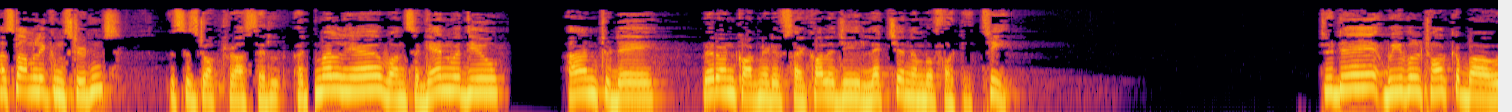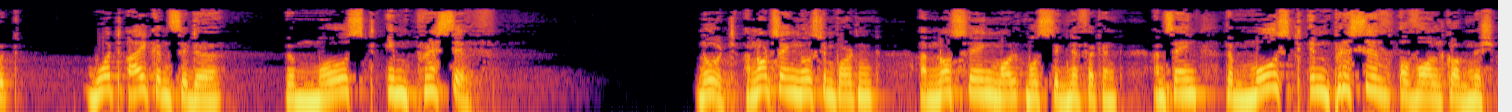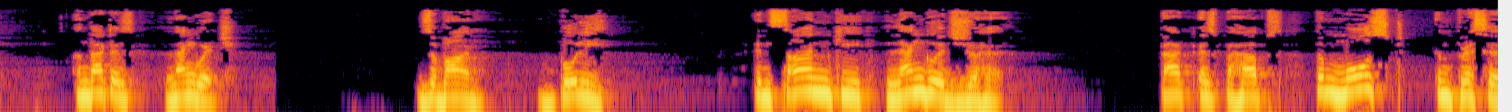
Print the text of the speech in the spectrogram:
Assalamu alaikum students, this is Dr. Asir Ajmal here once again with you, and today we're on Cognitive Psychology lecture number 43. Today we will talk about what I consider the most impressive. Note, I'm not saying most important, I'm not saying most significant, I'm saying the most impressive of all cognition and that is language زبان بولی انسان کی language جو ہے that is perhaps the most impressive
